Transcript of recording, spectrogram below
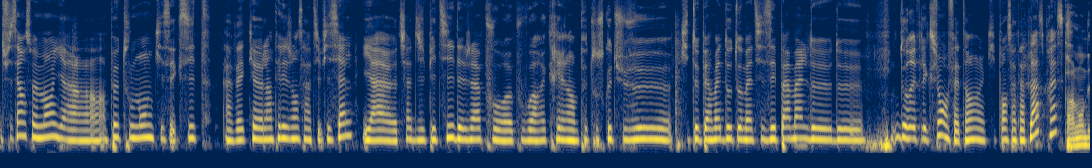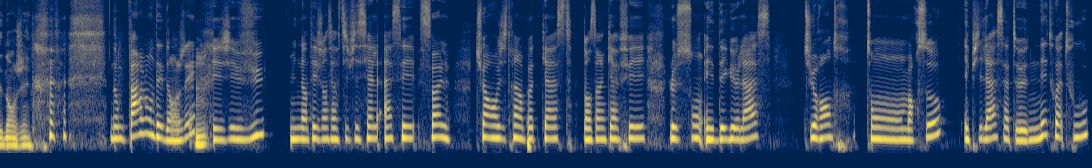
Tu sais, en ce moment, il y a un peu tout le monde qui s'excite avec euh, l'intelligence artificielle. Il y a euh, ChatGPT déjà pour euh, pouvoir écrire un peu tout ce que tu veux, qui te permet d'automatiser pas mal de, de, réflexions, en fait, hein, qui pensent à ta place presque. Parlons des dangers. Donc, parlons des dangers. Mm. Et j'ai vu une intelligence artificielle assez folle. Tu as enregistré un podcast dans un café, le son est dégueulasse, tu rentres ton morceau, et puis là, ça te nettoie tout,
